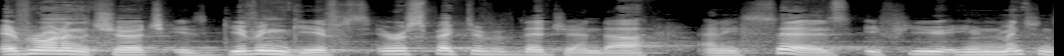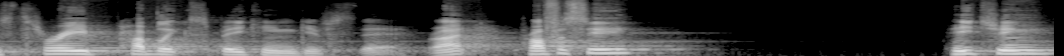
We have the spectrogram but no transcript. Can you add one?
everyone in the church is giving gifts irrespective of their gender and he says if you he mentions three public speaking gifts there right prophecy, teaching,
